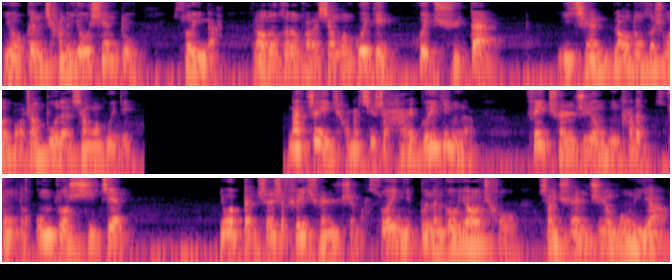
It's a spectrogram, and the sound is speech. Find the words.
有更强的优先度，所以呢，劳动合同法的相关规定会取代以前劳动和社会保障部的相关规定。那这一条呢，其实还规定了非全日制用工他的总的工作时间，因为本身是非全日制嘛，所以你不能够要求像全日制用工一样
